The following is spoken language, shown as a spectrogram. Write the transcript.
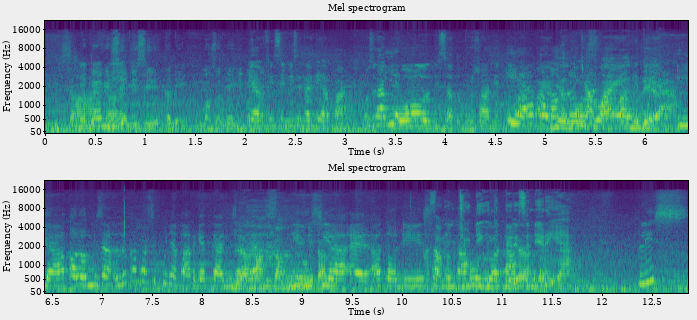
bisa. Bisa jadi. misi misi tadi maksudnya Ya gimana visi misi tadi apa? Maksudnya Iya. goal di satu perusahaan itu Iya, apa Iya, lu capai apa gitu ya? Iya, kalau misalnya lu kan pasti punya target kan, misalnya masang di usia eh atau di Asam satu tahun dua untuk diri tahun. sendiri ya. Please,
